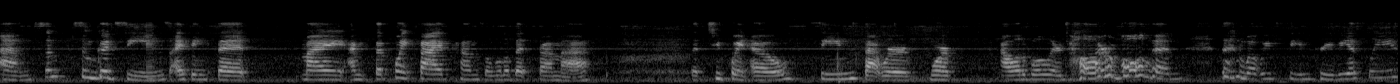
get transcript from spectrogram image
um, some some good scenes. I think that my I'm, the 0.5 comes a little bit from uh, the 2.0 scenes that were more palatable or tolerable than than what we've seen previously.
